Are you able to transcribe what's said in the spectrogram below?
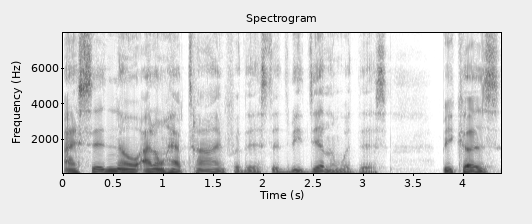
I said, no, I don't have time for this to be dealing with this because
